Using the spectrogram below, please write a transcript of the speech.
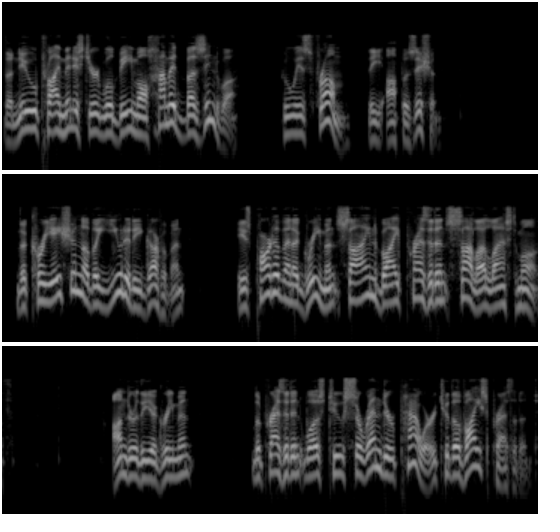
The new Prime Minister will be Mohammed Basindwa, who is from the opposition. The creation of a unity government is part of an agreement signed by President Saleh last month. Under the agreement, the president was to surrender power to the vice president.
